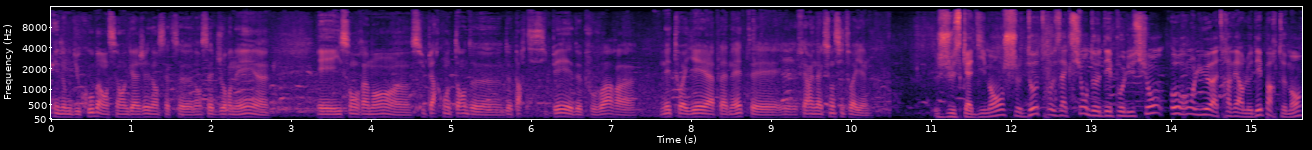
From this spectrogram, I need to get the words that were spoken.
Et donc du coup, bah, on s'est engagé dans cette, dans cette journée euh, et ils sont vraiment euh, super contents de, participer et de pouvoir euh, nettoyer la planète et faire une action citoyenne. Jusqu'à dimanche, d'autres actions de dépollution auront lieu à travers le département,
